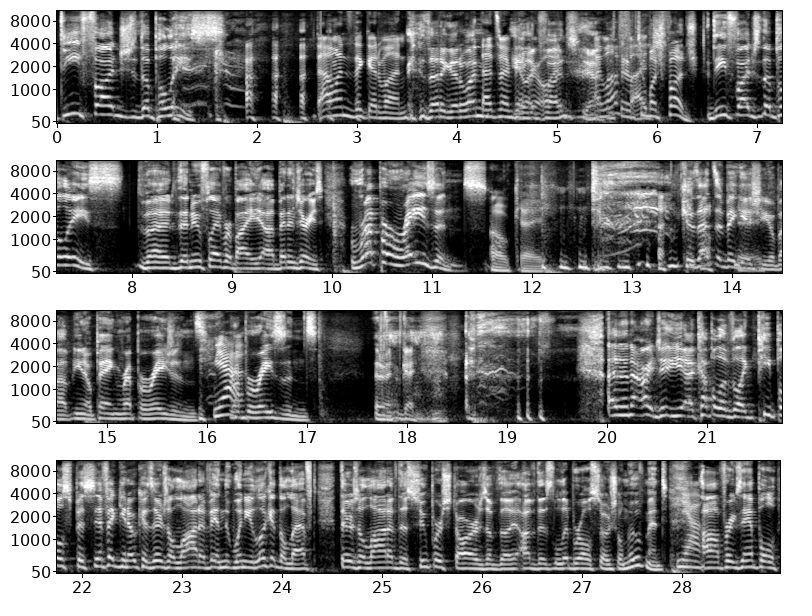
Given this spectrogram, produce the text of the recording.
Defudge the police. that one's the good one. Is that a good one? That's my favorite like one. Yeah. I love fudge. Too much fudge. Defudge the police. Uh, the new flavor by uh, Ben & Jerry's. Reparations. Okay. Because that's a big okay. issue about, you know, paying reparations. Yeah. Reparations. okay. And then, all right, a couple of like people specific, you know, because there's a lot of, and when you look at the left, there's a lot of the superstars of the of this liberal social movement. Yeah. Uh, for example,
